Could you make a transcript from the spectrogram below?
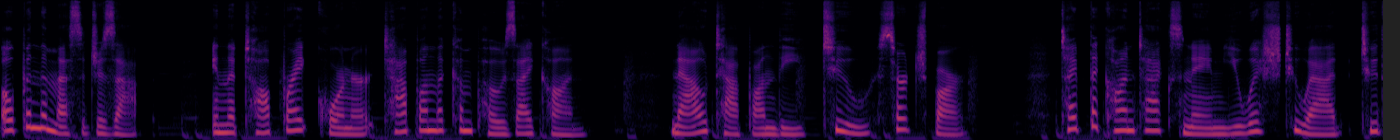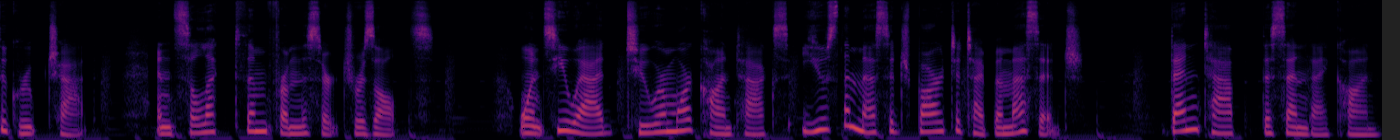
Open the Messages app. In the top right corner, tap on the Compose icon. Now tap on the To search bar. Type the contact's name you wish to add to the group chat and select them from the search results. Once you add two or more contacts, use the message bar to type a message. Then tap the send icon.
